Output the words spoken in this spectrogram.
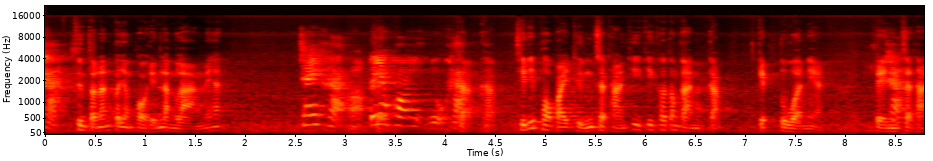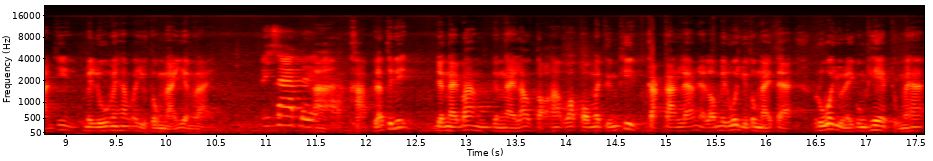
ค่ะ ซึ่งตอนนั้นก็ยังพอเห็นลางๆไหมฮะใช่ค่ะอ๋อก็ยังพอเห็นอยู่ค่ะครับครับทีนี้พอไปถึงสถานที่ที่เขาต้องการกักเก็บตัวเนี่ย เป็นค่ะสถานที่ไม่รู้ไหมครับว่าอยู่ตรงไหนอย่างไร ไม่ทราบเลยอ่าค่ะครับ แล้วทีนี้ยังไงบ้างยังไงเล่าต่อฮะว่าพอมาถึงที่กักกันแล้วเนี่ยเราไม่รู้ว่าอยู่ตรงไหนแต่รู้ว่าอยู่ในกรุงเทพถูกไหมฮะ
